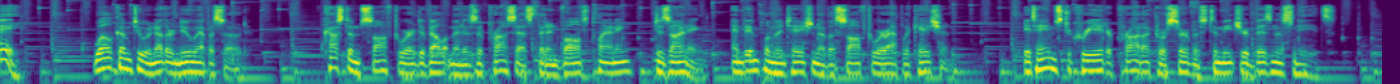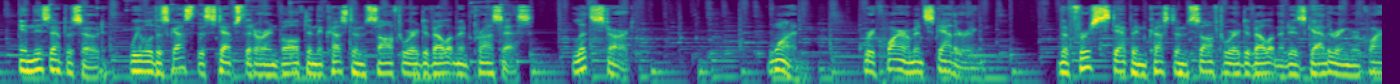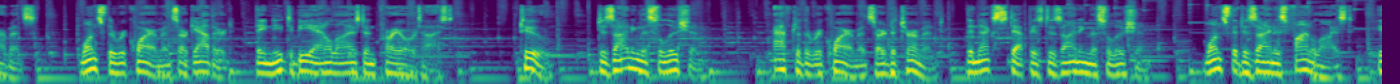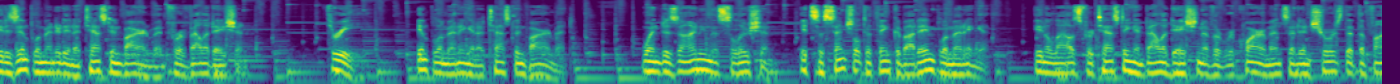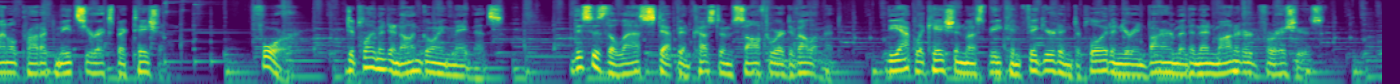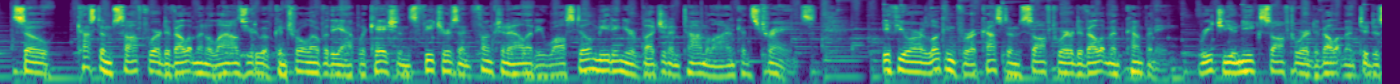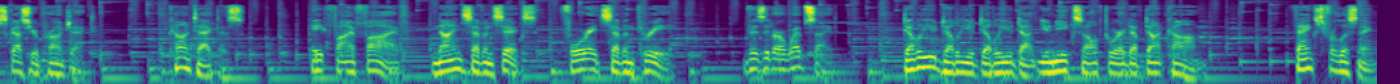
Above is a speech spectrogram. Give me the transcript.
Hey! Welcome to another new episode. Custom software development is a process that involves planning, designing, and implementation of a software application. It aims to create a product or service to meet your business needs. In this episode, we will discuss the steps that are involved in the custom software development process. Let's start. 1. Requirements Gathering The first step in custom software development is gathering requirements. Once the requirements are gathered, they need to be analyzed and prioritized. 2. Designing the solution. After the requirements are determined, the next step is designing the solution. Once the design is finalized, it is implemented in a test environment for validation. 3. Implementing in a test environment. When designing the solution, it's essential to think about implementing it. It allows for testing and validation of the requirements and ensures that the final product meets your expectation. 4. Deployment and ongoing maintenance. This is the last step in custom software development. The application must be configured and deployed in your environment and then monitored for issues. So, custom software development allows you to have control over the application's features and functionality while still meeting your budget and timeline constraints. If you are looking for a custom software development company, reach Unique Software Development to discuss your project. Contact us. 855-976-4873. Visit our website www.uniquesoftwaredev.com. Thanks for listening.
